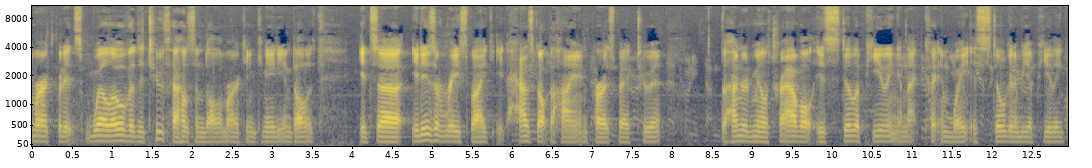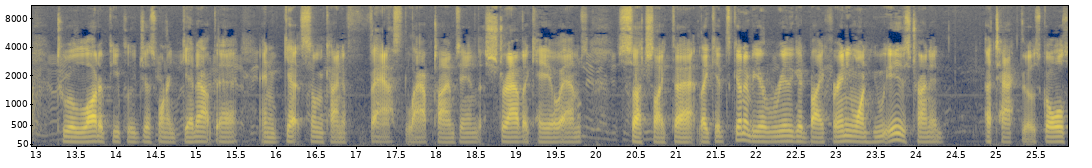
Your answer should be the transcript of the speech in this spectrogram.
mark, but it's well over the $2,000 mark in Canadian dollars. It's a, it is a race bike. It has got the high end power spec to it. The 100 mil travel is still appealing, and that cut in weight is still going to be appealing to a lot of people who just want to get out there and get some kind of fast lap times in, the Strava KOMs, such like that. Like it's going to be a really good bike for anyone who is trying to attack those goals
